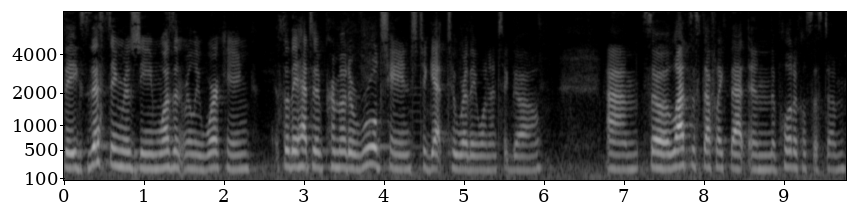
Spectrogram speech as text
the existing regime wasn't really working. So they had to promote a rule change to get to where they wanted to go. Um, so lots of stuff like that in the political system.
